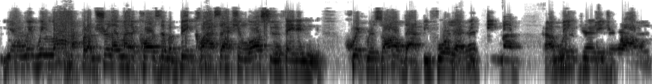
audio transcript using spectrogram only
Yeah, we, we laugh, but I'm sure that might have caused them a big class action lawsuit if they didn't quick resolve that before Yeah, that, that- became a, a major, major problem.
